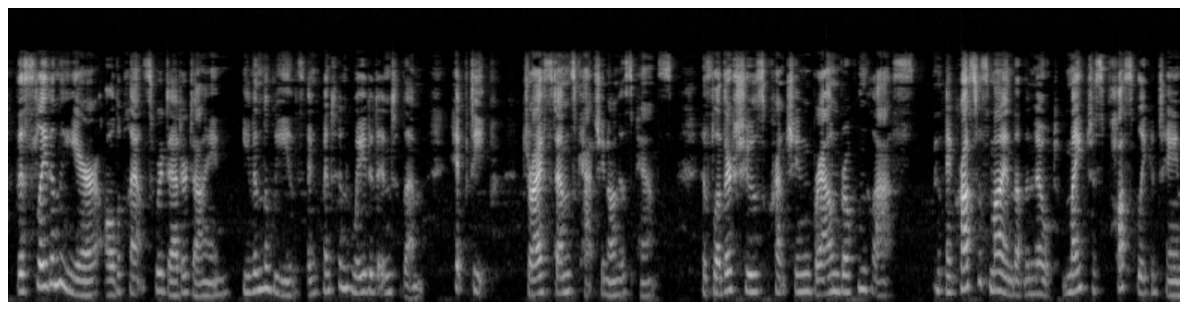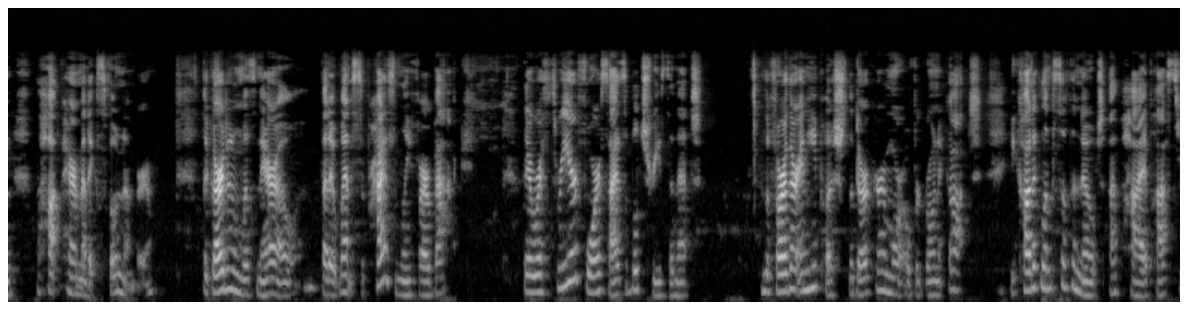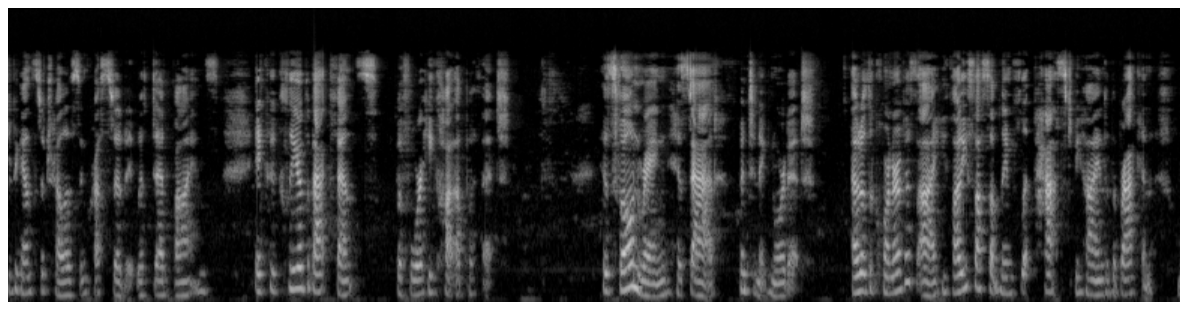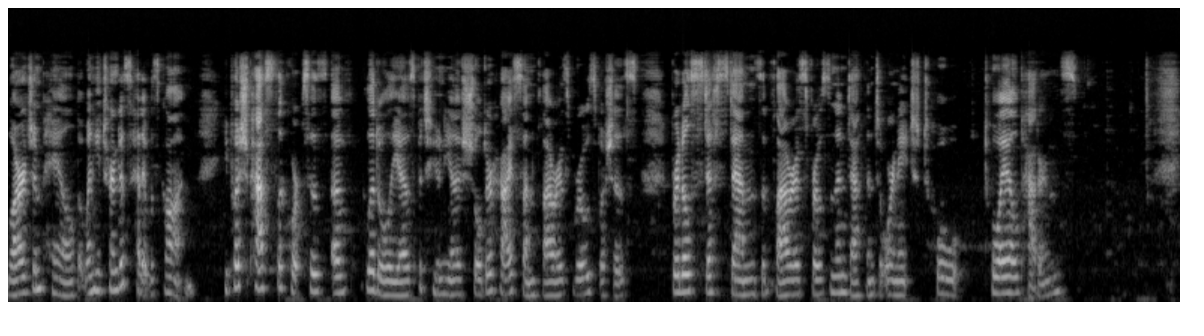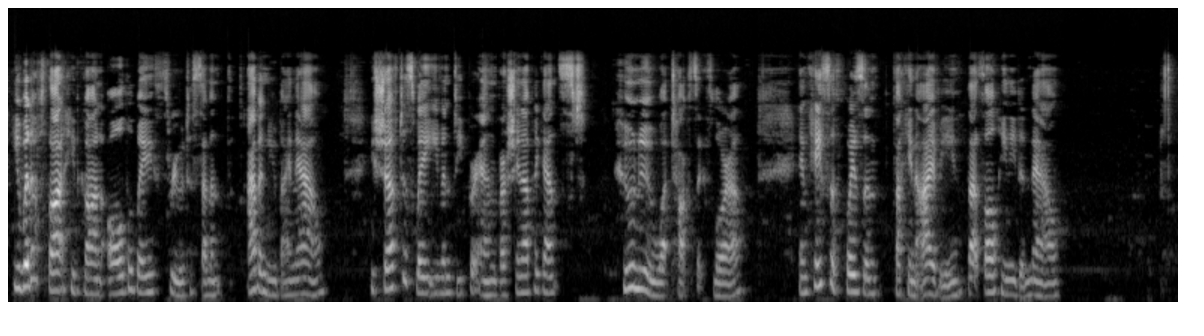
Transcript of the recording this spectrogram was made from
This late in the year, all the plants were dead or dying, even the weeds, and Quentin waded into them, hip deep, dry stems catching on his pants, his leather shoes crunching brown broken glass. It crossed his mind that the note might just possibly contain the hot paramedic's phone number. The garden was narrow, but it went surprisingly far back. There were three or four sizable trees in it, the farther in he pushed, the darker and more overgrown it got. He caught a glimpse of the note, up high, plastered against a trellis encrusted with dead vines. It could clear the back fence before he caught up with it. His phone rang, his dad. Quentin ignored it. Out of the corner of his eye, he thought he saw something flit past behind the bracken, large and pale, but when he turned his head it was gone. He pushed past the corpses of Gladolias, petunias, shoulder high sunflowers, rose bushes, brittle, stiff stems, and flowers frozen in death into ornate to- toile patterns. He would have thought he'd gone all the way through to Seventh Avenue by now. He shoved his way even deeper in, brushing up against who knew what toxic flora. In case of poison fucking ivy, that's all he needed now.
